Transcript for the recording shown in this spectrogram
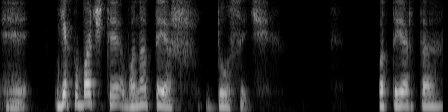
Е, Як ви бачите, вона теж досить потерта.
